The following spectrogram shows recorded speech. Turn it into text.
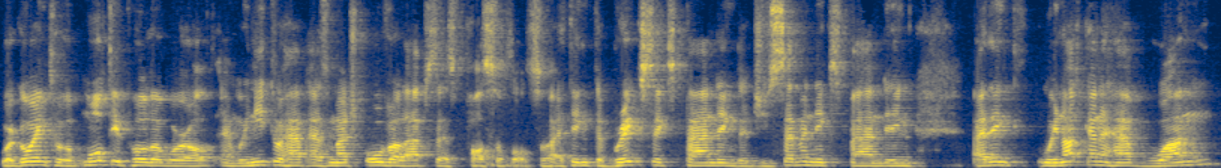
we're going to a multipolar world, and we need to have as much overlaps as possible. So I think the BRICS expanding, the G7 expanding. I think we're not going to have one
